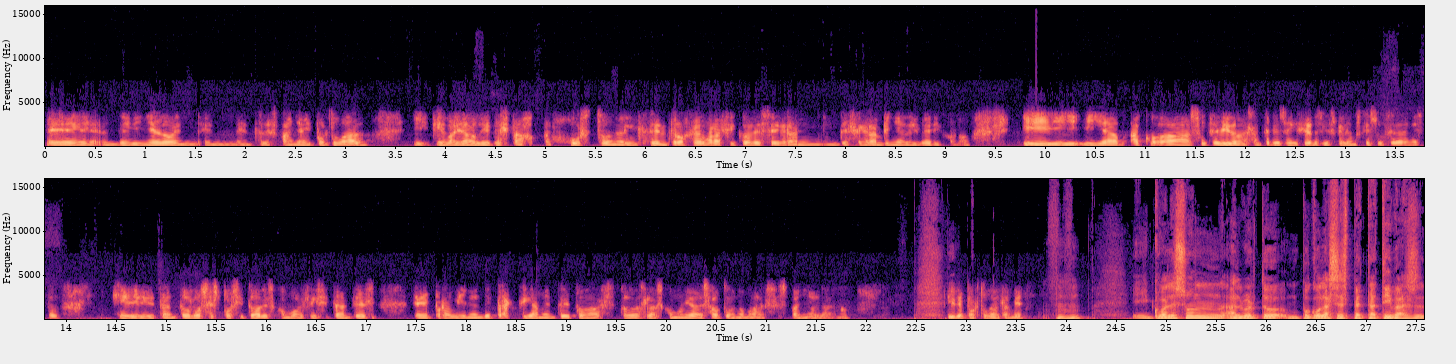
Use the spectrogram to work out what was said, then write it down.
de viñedo en, entre España y Portugal y que Valladolid está justo en el centro geográfico de ese gran de ese gran viñedo ibérico ¿no? y, y ha, ha, sucedido en las anteriores ediciones y esperemos que suceda en esto que tanto los expositores como los visitantes eh, provienen de prácticamente todas todas las comunidades autónomas españolas ¿no? Y de Portugal también. ¿Y cuáles son, Alberto, un poco las expectativas?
